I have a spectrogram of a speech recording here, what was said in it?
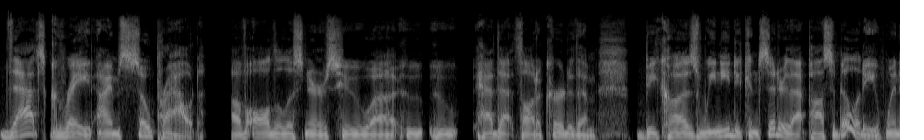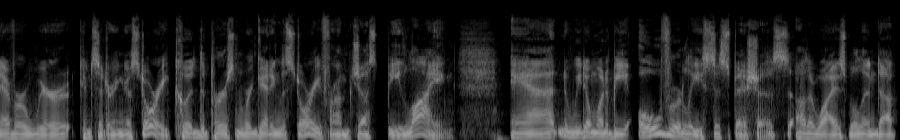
That's great. I'm so proud of all the listeners who uh, who who had that thought occur to them, because we need to consider that possibility whenever we're considering a story. Could the person we're getting the story from just be lying? And we don't want to be overly suspicious, otherwise we'll end up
